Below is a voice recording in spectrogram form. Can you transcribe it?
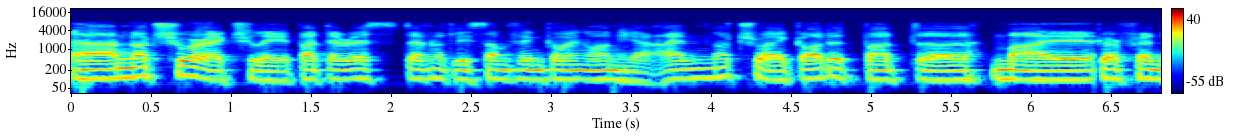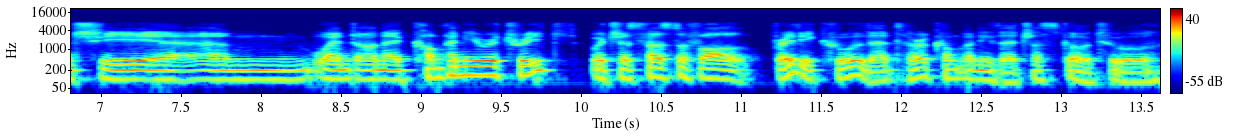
Uh, I'm not sure actually, but there is definitely something going on here. I'm not sure I got it, but uh, my girlfriend she um, went on a company retreat, which is first of all pretty cool. That her company they just go to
